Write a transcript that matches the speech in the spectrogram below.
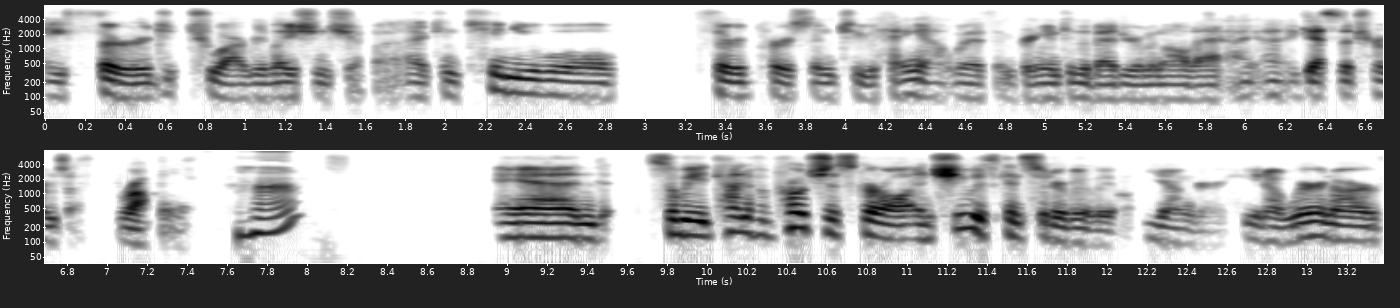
a third to our relationship a, a continual third person to hang out with and bring into the bedroom and all that i, I guess the term's a thruple Uh Huh? and so we kind of approached this girl, and she was considerably younger. You know, we're in our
